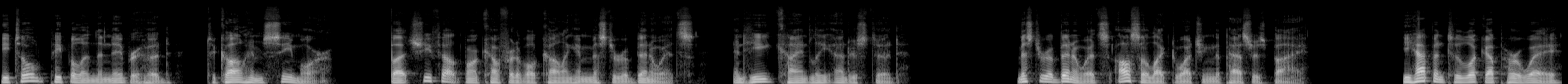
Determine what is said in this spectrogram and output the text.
He told people in the neighborhood to call him Seymour, but she felt more comfortable calling him Mr. Rabinowitz, and he kindly understood. Mr. Rabinowitz also liked watching the passers-by. He happened to look up her way,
